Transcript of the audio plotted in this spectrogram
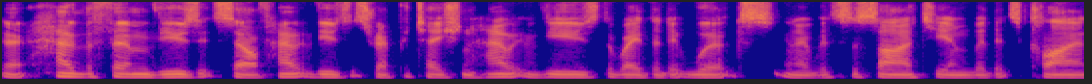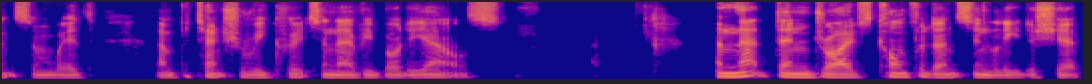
you know, how the firm views itself, how it views its reputation, how it views the way that it works, you know, with society and with its clients and with um, potential recruits and everybody else. And that then drives confidence in leadership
